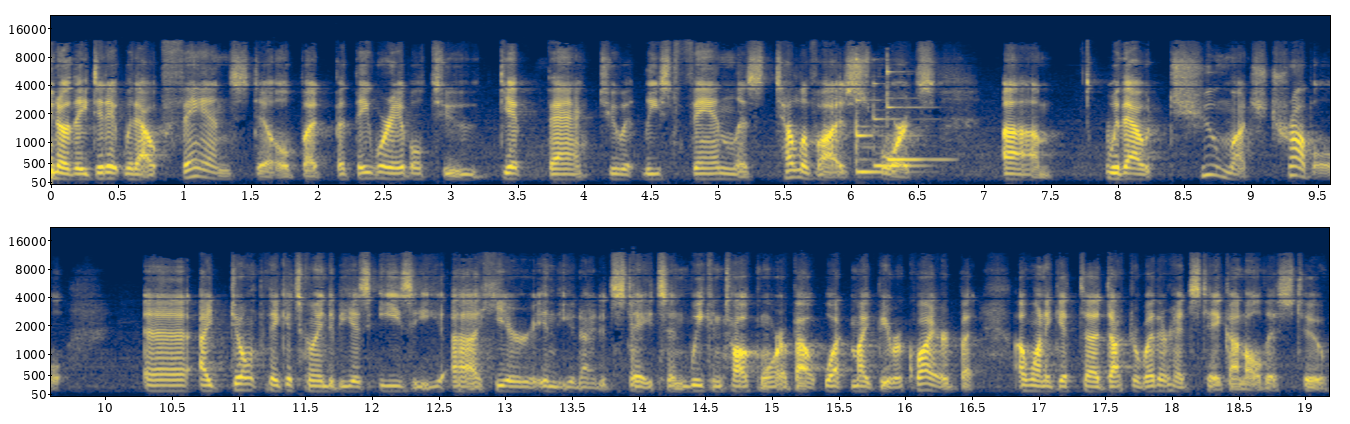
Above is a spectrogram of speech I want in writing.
you know they did it without fans still but but they were able to get back to at least fanless televised sports um, without too much trouble uh, I don't think it's going to be as easy uh, here in the United States, and we can talk more about what might be required. But I want to get uh, Dr. Weatherhead's take on all this too.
